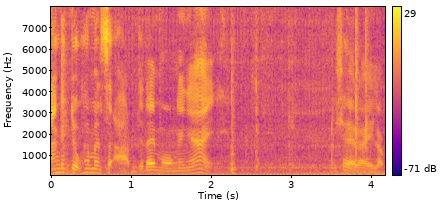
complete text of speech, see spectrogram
ล้างกระจกให้มันสะอาดมันจะได้มองง่ายๆ ไม่ใช่อะไรหรอก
